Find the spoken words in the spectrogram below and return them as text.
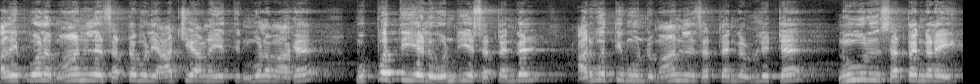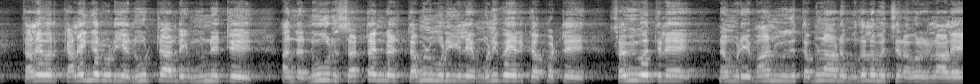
அதைப் போல மாநில சட்டமொழி ஆட்சி ஆணையத்தின் மூலமாக முப்பத்தி ஏழு ஒன்றிய சட்டங்கள் அறுபத்தி மூன்று மாநில சட்டங்கள் உள்ளிட்ட நூறு சட்டங்களை தலைவர் கலைஞருடைய நூற்றாண்டை முன்னிட்டு அந்த நூறு சட்டங்கள் தமிழ் மொழியிலே மொழிபெயர்க்கப்பட்டு சமீபத்திலே நம்முடைய மாண்புமிகு தமிழ்நாடு முதலமைச்சர் அவர்களாலே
